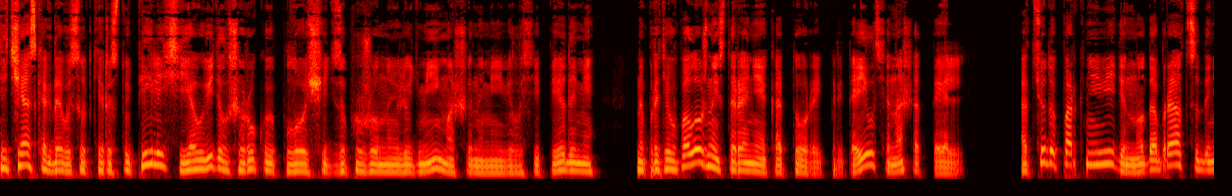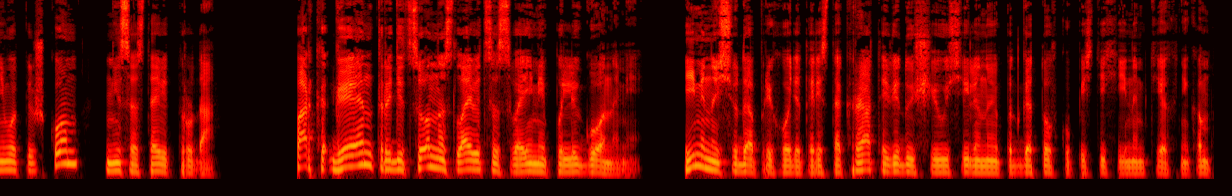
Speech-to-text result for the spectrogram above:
Сейчас, когда высотки расступились, я увидел широкую площадь, запруженную людьми, машинами и велосипедами, на противоположной стороне которой притаился наш отель. Отсюда парк не виден, но добраться до него пешком не составит труда. Парк ГН традиционно славится своими полигонами. Именно сюда приходят аристократы, ведущие усиленную подготовку по стихийным техникам,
